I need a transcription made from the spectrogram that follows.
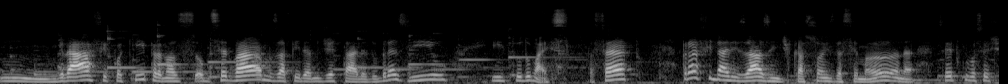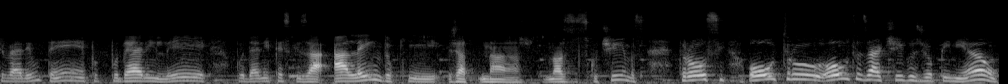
um gráfico aqui para nós observarmos a pirâmide etária do Brasil e tudo mais, tá certo? Para finalizar as indicações da semana, sempre que vocês tiverem um tempo, puderem ler, puderem pesquisar, além do que já nós discutimos, trouxe outro, outros artigos de opinião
